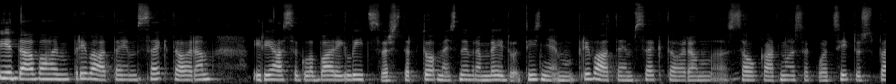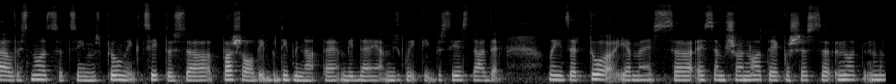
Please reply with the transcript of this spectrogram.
piedāvājumu privātajam sektoram, ir jāsaglabā arī līdzsvars. Ar to mēs nevaram veidot izņēmumu privātajam sektoram, savukārt nosakot citus spēles nosacījumus, pilnīgi citus pašvaldību dibinātajām vidējām izglītības iestādēm. Līdz ar to, ja mēs esam šo notiekušies, no, nu,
